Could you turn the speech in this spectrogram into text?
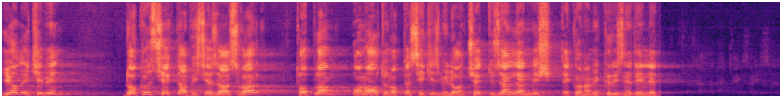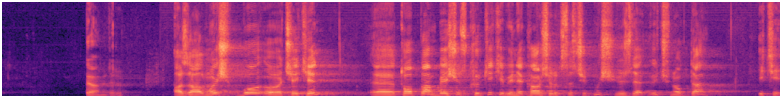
Yıl 2009 çekte hapis cezası var. Toplam 16.8 milyon çek düzenlenmiş. Ekonomik kriz nedeniyle Devam edelim. azalmış. Bu e, çekin e, toplam 542 bini karşılıksız çıkmış. Yüzde 3.2.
